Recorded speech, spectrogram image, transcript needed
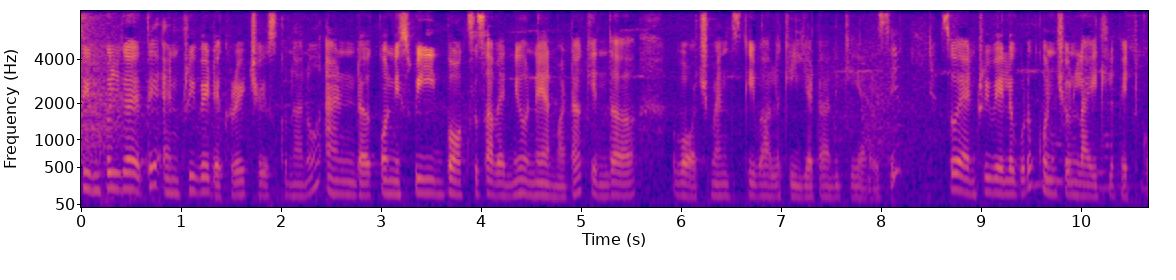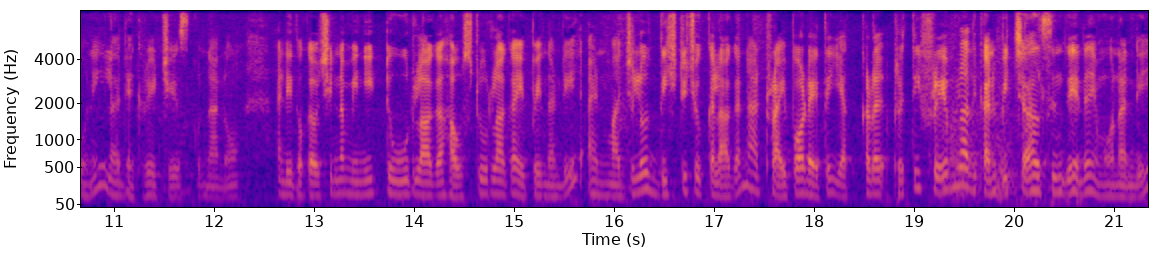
సింపుల్గా అయితే ఎంట్రీవే డెకరేట్ చేసుకున్నాను. అండ్ కొన్ని స్వీట్ బాక్సెస్ అవన్నీ ఉన్నాయన్నమాట కింద వాచ్మెన్స్కి వాళ్ళకి ఇవ్వటానికి అనేసి. సో ఎంట్రీ వేలో కూడా కొంచెం లైట్లు పెట్టుకొని ఇలా డెకరేట్ చేసుకున్నాను. అండ్ ఇది ఒక చిన్న మినీ టూర్ లాగా హౌస్ టూర్ లాగా అయిపోయిందండి. అండ్ మధ్యలో దిష్టి చుక్కలాగా నా ట్రైపాడ్ అయితే ఎక్కడ ప్రతి ఫ్రేమ్లో అది కనిపించాల్సిందేనేమోనండి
